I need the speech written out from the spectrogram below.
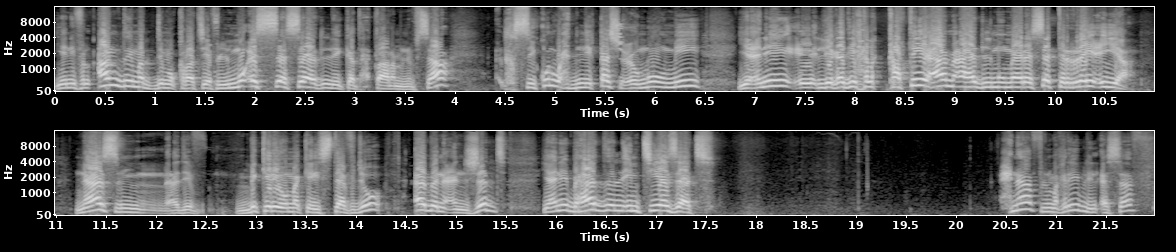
يعني في الأنظمة الديمقراطية في المؤسسات اللي كتحترم نفسها خص يكون واحد النقاش عمومي يعني آه، اللي غادي يخلق قطيعة مع هذه الممارسات الريعية. ناس هذه بكري هما كيستافدوا ابا عن جد يعني بهذه الامتيازات. حنا في المغرب للأسف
